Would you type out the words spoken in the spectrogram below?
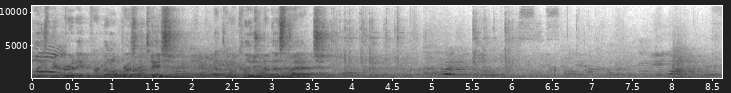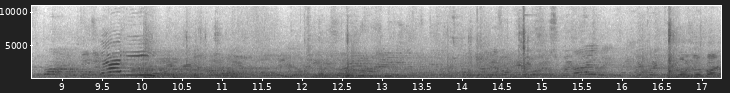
Please be ready for medal presentation at the conclusion of this match. Go find,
